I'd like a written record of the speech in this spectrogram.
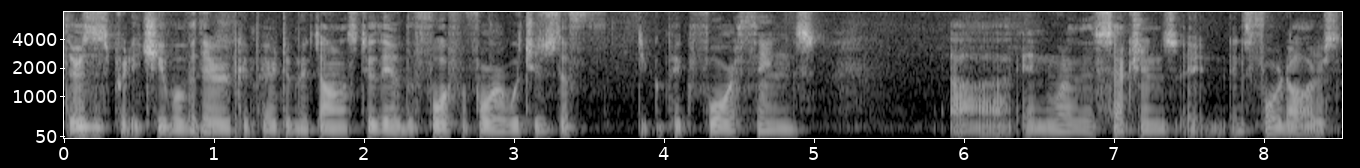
theirs is pretty cheap over there compared to McDonald's too. They have the 4 for 4, which is the you can pick four things uh, in one of the sections. It's $4. It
